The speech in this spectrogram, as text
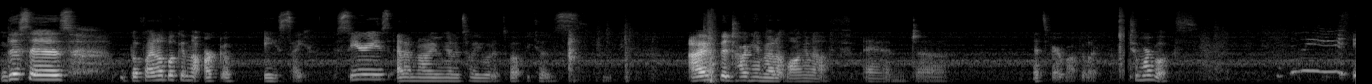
this is the final book in the Arc of a Scythe series, and I'm not even going to tell you what it's about because I've been talking about it long enough, and uh, it's very popular. Two more books.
